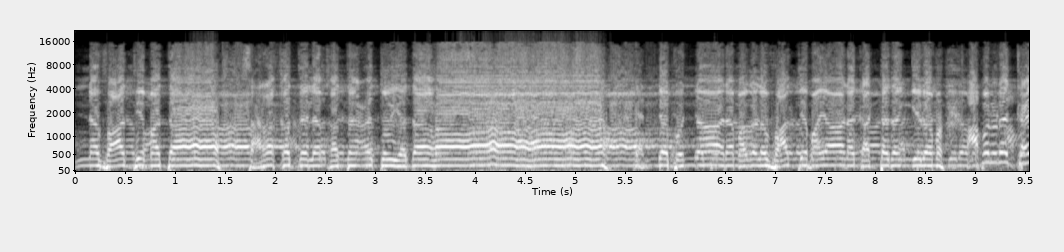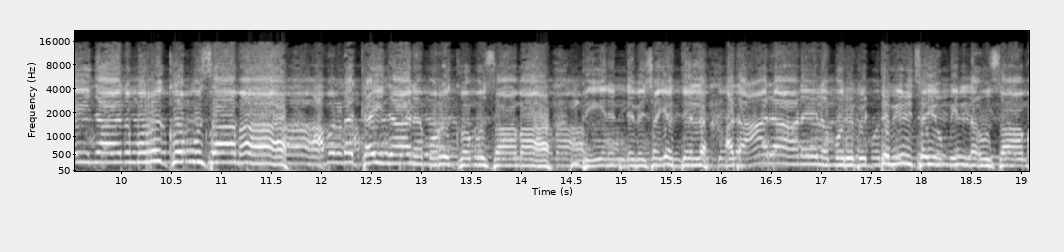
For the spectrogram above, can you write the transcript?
ഇന്ന ഫാത്തിമത സറഖത്ത് ലഖതഅതു യദഹാ എന്റെ പൊന്നാര മകൾ ഫാത്തിമയാണ് കട്ടതെങ്കിലും അവളുടെ കൈ ഞാൻ മുറുക്കും ഉസാമ. അവളുടെ കൈ ഞാൻ മുറുക്കും ഉസാമ. ദീനിന്റെ വിഷയത്തിൽ അത് ആരാണേലും ഒരു വിട്ടുവീഴ്ചയും ഇല്ല ഉസാമ.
